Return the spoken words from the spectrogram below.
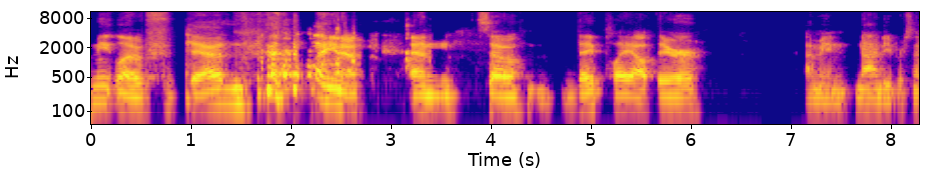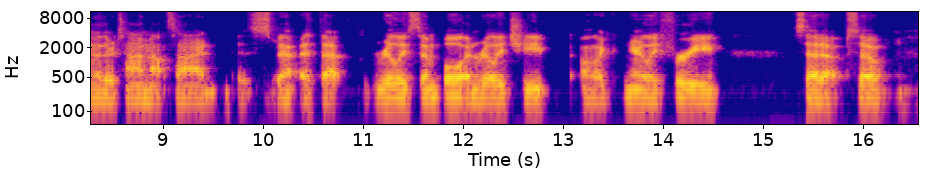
meatloaf dad. You know and so they play out there i mean 90% of their time outside is spent at that really simple and really cheap uh, like nearly free setup. So mm-hmm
